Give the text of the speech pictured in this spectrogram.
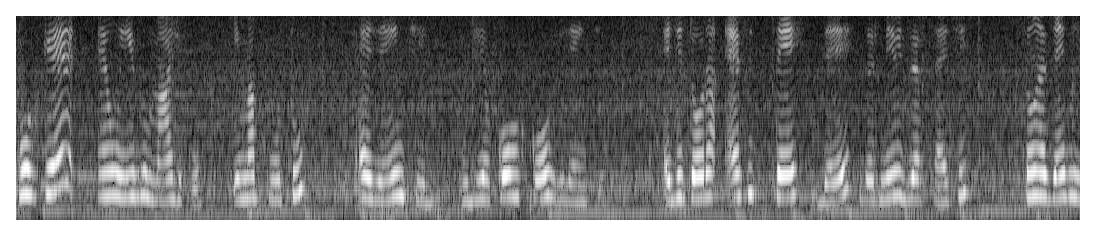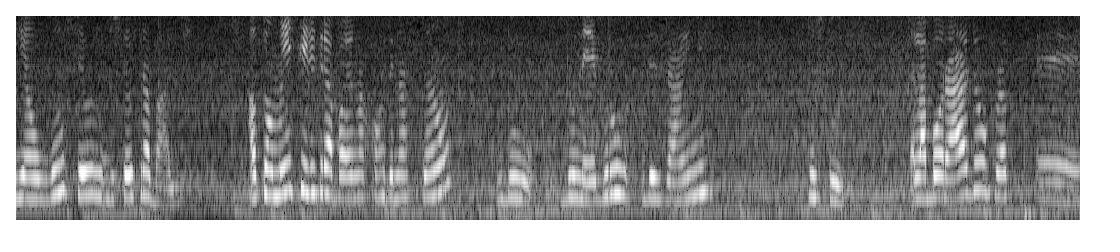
Porque é um livro mágico e Maputo é gente de cor cor gente. Editora FTD 2017 são exemplos de alguns seus, dos seus trabalhos. Atualmente ele trabalha na coordenação do, do Negro Design no estúdio, elaborado, é,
